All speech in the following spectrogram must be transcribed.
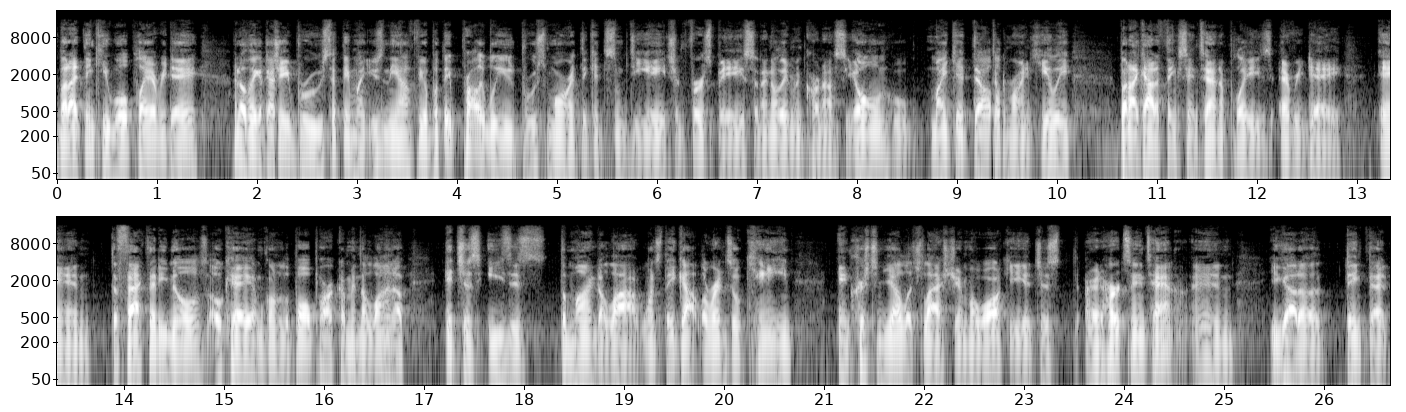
But I think he will play every day. I know they got Jay Bruce that they might use in the outfield, but they probably will use Bruce more. I think it's some DH and first base. And I know they have Encarnacion, who might get dealt, and Ryon Healy. But I got to think Santana plays every day. And the fact that he knows, okay, I'm going to the ballpark, I'm in the lineup, it just eases the mind a lot. Once they got Lorenzo Cain and Christian Yelich last year in Milwaukee, it just it hurt Santana. And you got to think that,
